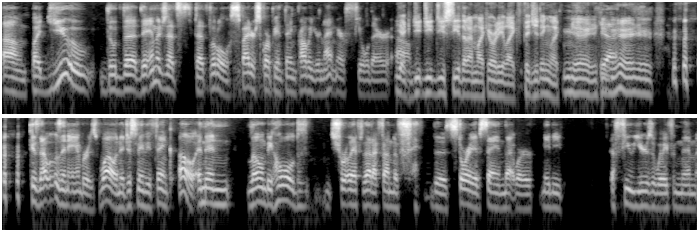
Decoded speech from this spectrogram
Um, but you, the the the image that's that little spider scorpion thing, probably your nightmare fuel there. Yeah, Um, do, do, do you see that I'm like already like fidgeting, like yeah, Yeah. yeah, yeah. because that was in Amber as well, and it just made me think, oh, and then lo and behold, shortly after that, I found the f- the story of saying that we're maybe a few years away from them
